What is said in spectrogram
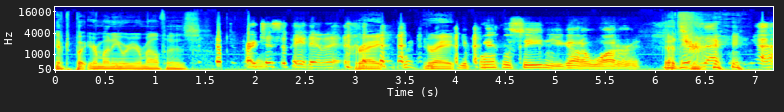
you have to put your money where your mouth is. I have to participate in it. Right, right. You plant the seed and you got to water it. That's exactly. Yeah.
